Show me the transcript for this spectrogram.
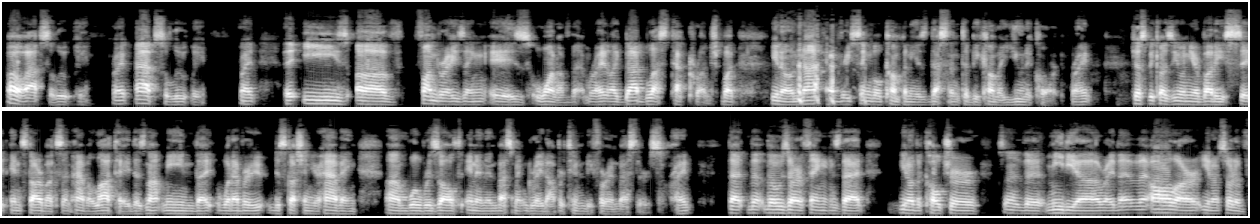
Oh, absolutely. Right. Absolutely. Right. The ease of fundraising is one of them, right? Like God bless TechCrunch, but you know, not every single company is destined to become a unicorn, right? Just because you and your buddies sit in Starbucks and have a latte does not mean that whatever discussion you're having um, will result in an investment grade opportunity for investors, right? That, that those are things that you know the culture, the media, right? That, that all are you know sort of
